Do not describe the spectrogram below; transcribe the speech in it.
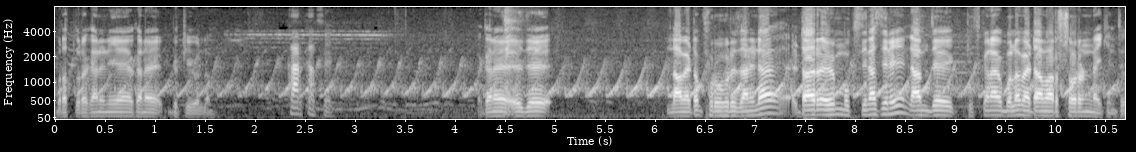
মুরাদপুর এখানে নিয়ে এখানে বিক্রি করলাম। কার কাছে? এখানে এই যে নাম এটা পুরোপুরি জানি না। এটার মুখসিনা চিনি নাম যে কিছুক্ষণ আগে বললাম এটা আমার স্মরণ নাই কিন্তু।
